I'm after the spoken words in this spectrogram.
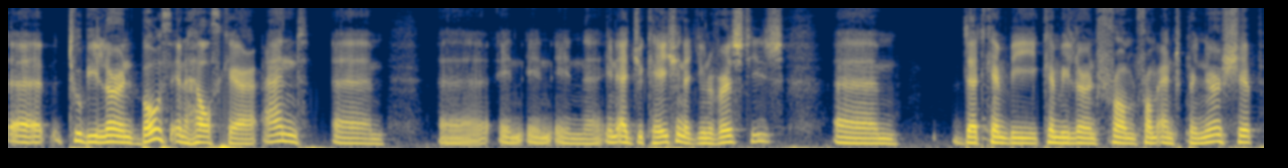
uh, to be learned both in healthcare and um, uh, in in in uh, in education at universities um, that can be can be learned from from entrepreneurship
